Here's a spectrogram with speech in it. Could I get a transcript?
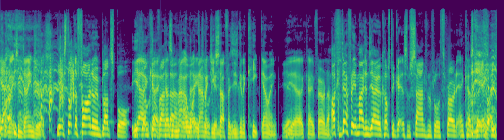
Yeah. what makes him dangerous. Yeah, it's not the final in Bloodsport. with Yeah, Jean-Claude okay. Van Doesn't Damme. matter what you're damage he suffers. He's going to keep going. Yeah. Yeah. okay, fair enough. I can definitely imagine Diego Costa getting some sand from the floor, throwing it in Conte's face.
